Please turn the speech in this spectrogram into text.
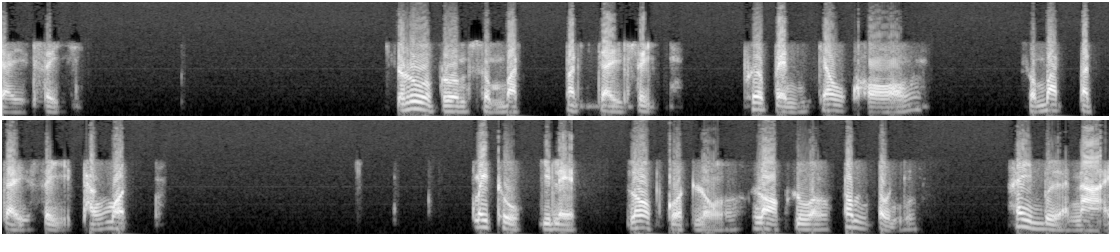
จัยสี่รวบรวมสมบัติปัจจัยสี่เพื่อเป็นเจ้าของ สมบัติปัจจัยสี่ทั้งหมด ไม่ถูกกิเลสโลภกดหลงหลอกลวงต้มตุน ให้เบื่อหน่าย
